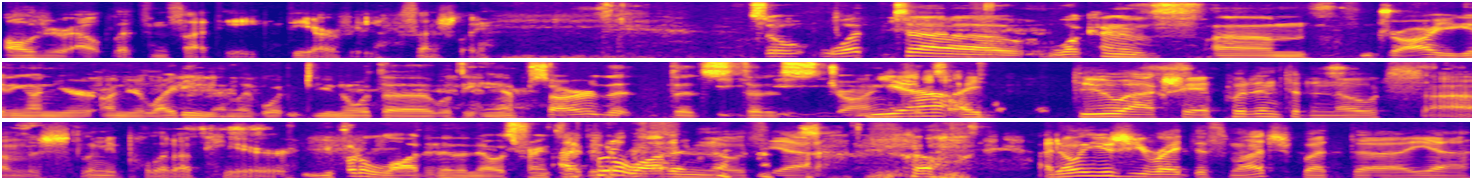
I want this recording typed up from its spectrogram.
all of your outlets inside the the RV essentially. So what uh, what kind of um, draw are you getting on your on your lighting then? Like, what do you know what the what the amps are that that's that it's drawing? Yeah, I do actually. I put into the notes. Um, just let me pull it up here. You put a lot into the notes, frankly. I, I put a lot in the notes. Yeah. so, I don't usually write this much, but uh, yeah.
